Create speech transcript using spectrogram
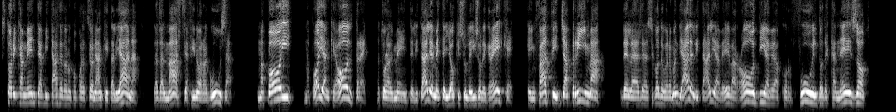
storicamente abitate da una popolazione anche italiana, da Dalmazia fino a Ragusa, ma poi, ma poi anche oltre, naturalmente. L'Italia mette gli occhi sulle isole greche e infatti già prima della, della, seconda guerra mondiale l'Italia aveva Rodi, aveva Corfù, il Dodecaneso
